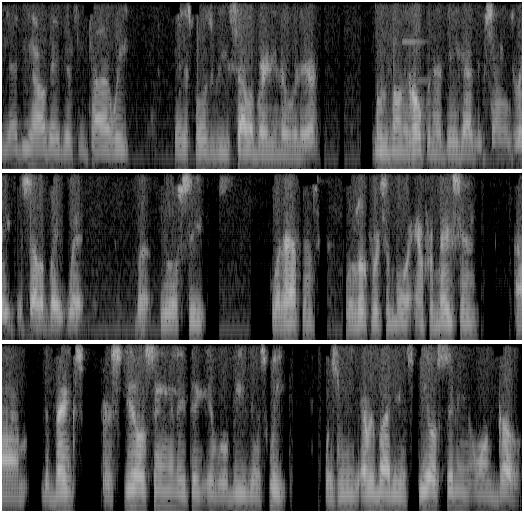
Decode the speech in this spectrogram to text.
the ID holiday this entire week. They're supposed to be celebrating over there. We was only hoping that they got an exchange rate to celebrate with, but we'll see what happens. We'll look for some more information. Um, the banks are still saying they think it will be this week, which means everybody is still sitting on go.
